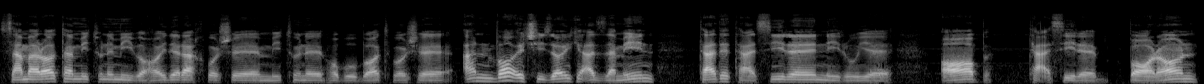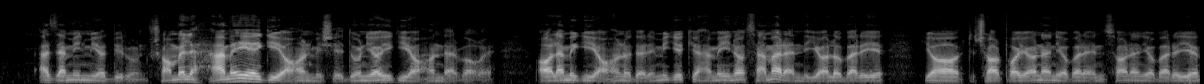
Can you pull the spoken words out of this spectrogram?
ثمرات هم می‌تونه میوه های درخت باشه می‌تونه حبوبات باشه. انواع چیزهایی که از زمین تحت تاثیر نیروی آب تاثیر باران از زمین میاد بیرون. شامل همه گیاهان میشه. دنیای گیاهان در واقع. عالم گیاهان رو داره. میگه که همه اینا ثمرن دیگه. حالا برای یا چارپایانن یا برای انسانن یا برای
